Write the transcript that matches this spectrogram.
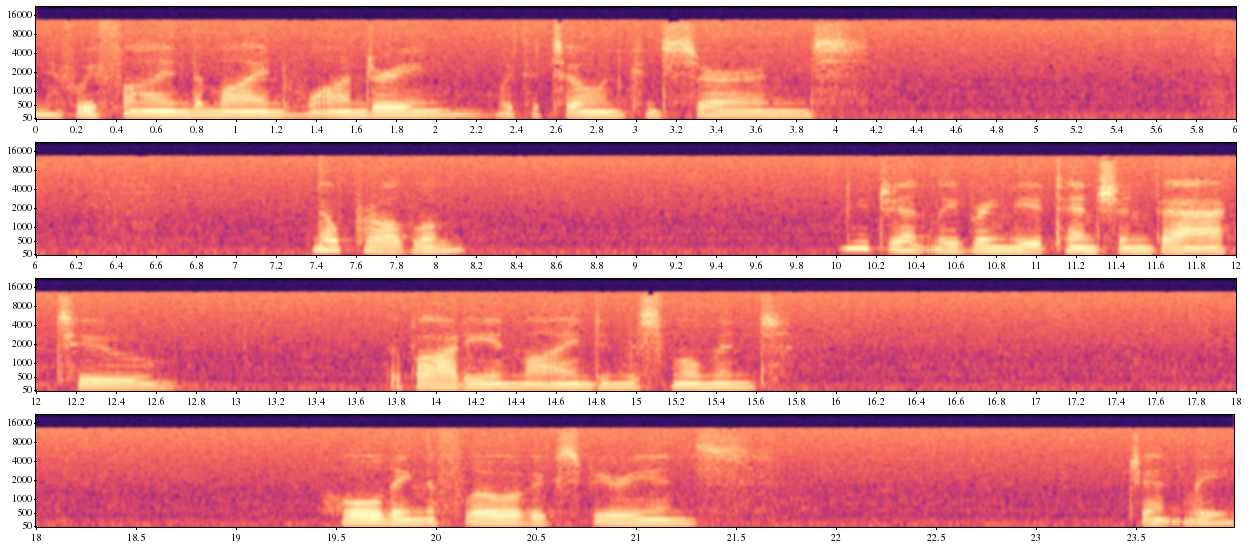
And if we find the mind wandering with its own concerns, no problem. You gently bring the attention back to the body and mind in this moment, holding the flow of experience gently.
